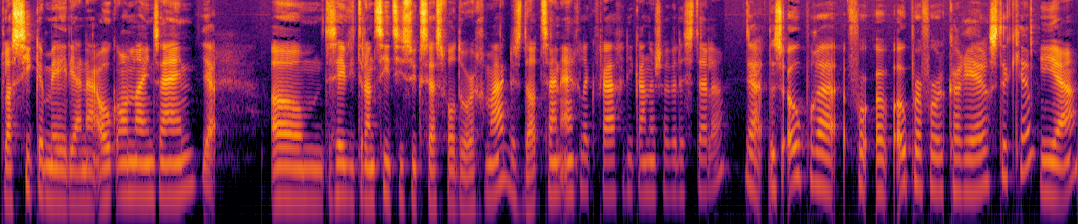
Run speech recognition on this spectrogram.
klassieke media naar ook online zijn. Ja. Ehm, dus heeft die transitie succesvol doorgemaakt. Dus dat zijn eigenlijk vragen die ik aan haar zou willen stellen. Ja, dus Oprah voor, eh, Oprah voor het carrière stukje. Ja.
